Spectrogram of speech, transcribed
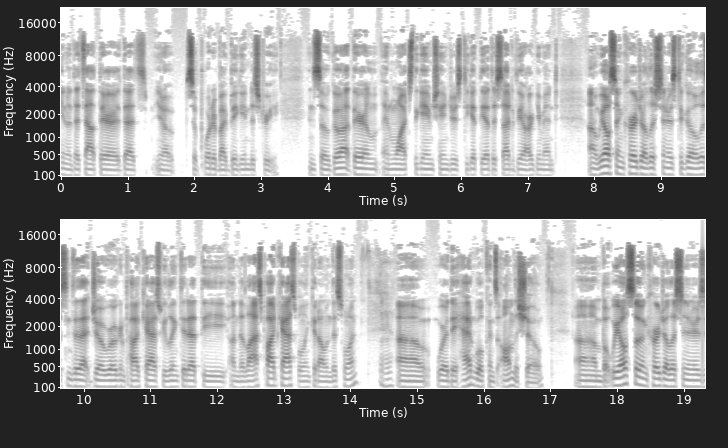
you know, that's out there that's, you know, supported by big industry. And so go out there and, and watch the Game Changers to get the other side of the argument. Uh, we also encourage our listeners to go listen to that Joe Rogan podcast. We linked it at the on the last podcast. We'll link it on this one, uh, where they had Wilks on the show. Um, but we also encourage our listeners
